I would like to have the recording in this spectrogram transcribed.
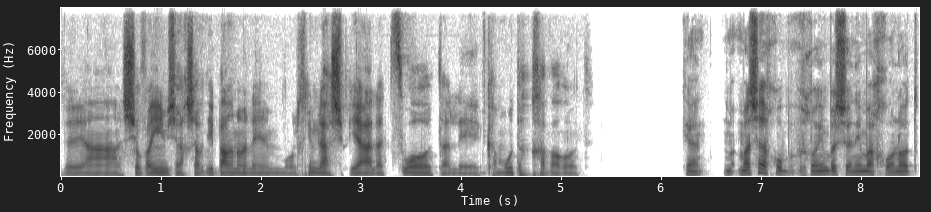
והשווים שעכשיו דיברנו עליהם הולכים להשפיע על התשואות, על כמות החברות? כן, מה שאנחנו רואים בשנים האחרונות,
